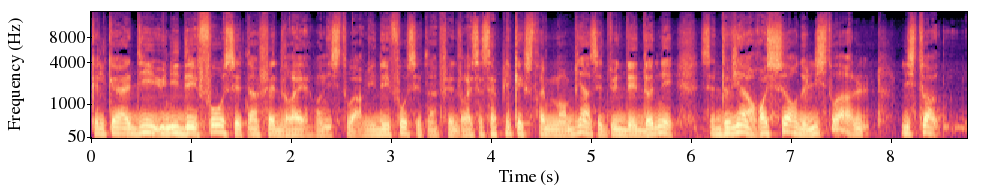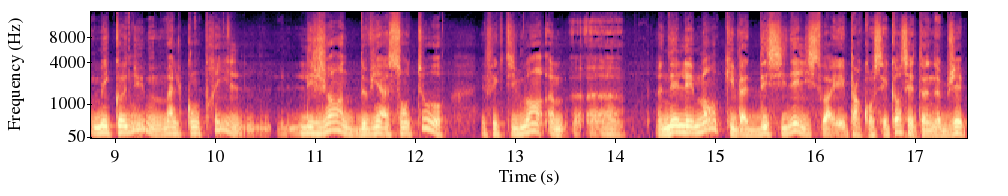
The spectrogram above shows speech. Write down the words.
Quelqu'un a dit une idée fausse est un fait de vrai en histoire. Une idée fausse est un fait de vrai. Ça s'applique extrêmement bien. C'est une des données. Ça devient un ressort de l'histoire. L'histoire méconnue, mal comprise, légende devient à son tour effectivement un, élément qui va dessiner l'histoire. Et par conséquent, c'est un objet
